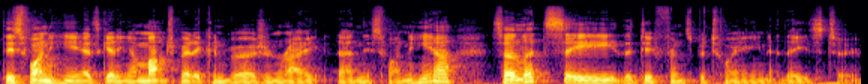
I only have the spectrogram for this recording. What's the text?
This one here is getting a much better conversion rate than this one here. So let's see the difference between these two.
